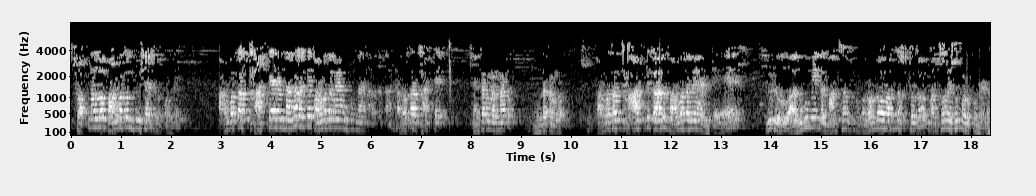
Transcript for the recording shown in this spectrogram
స్వప్నంలో పర్వతం చూశారనుకోండి పర్వత థాటే అంటారా లేకపోతే పర్వతమే ఉంటుందా? పర్వత థాటే శంకరులు అన్నారు ముండకంలో పర్వత థాట్ కాదు పర్వతమే అంటే వీడు అదుగు మీద మంచం రెండో అంతస్తులో మంచం వేసి పడుకున్నాడు.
